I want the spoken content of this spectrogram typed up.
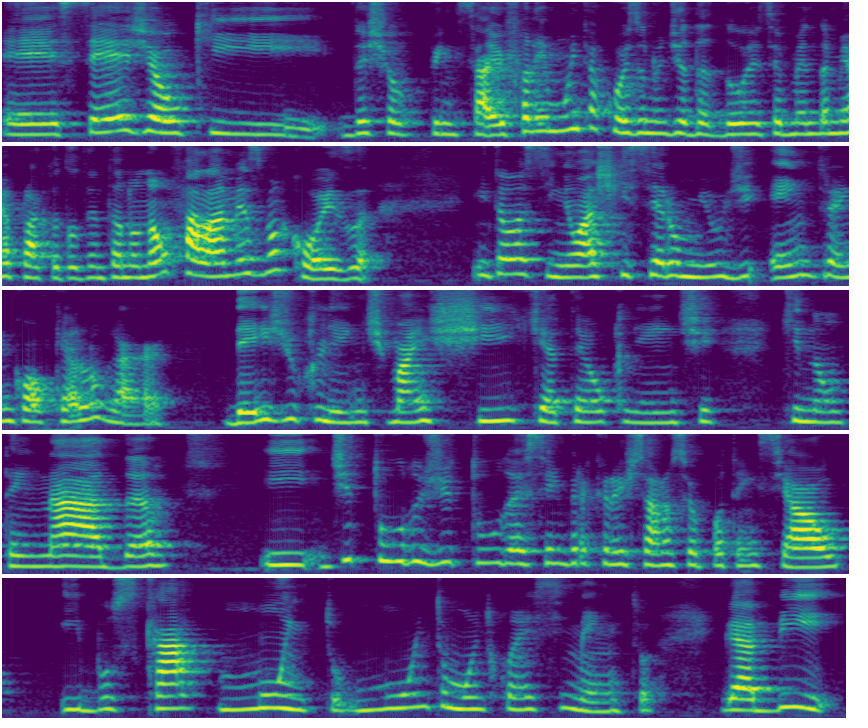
É, seja o que. Deixa eu pensar. Eu falei muita coisa no dia da dor, recebendo da minha placa. Eu tô tentando não falar a mesma coisa. Então, assim, eu acho que ser humilde entra em qualquer lugar. Desde o cliente mais chique até o cliente que não tem nada. E de tudo, de tudo, é sempre acreditar no seu potencial e buscar muito, muito, muito conhecimento. Gabi,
